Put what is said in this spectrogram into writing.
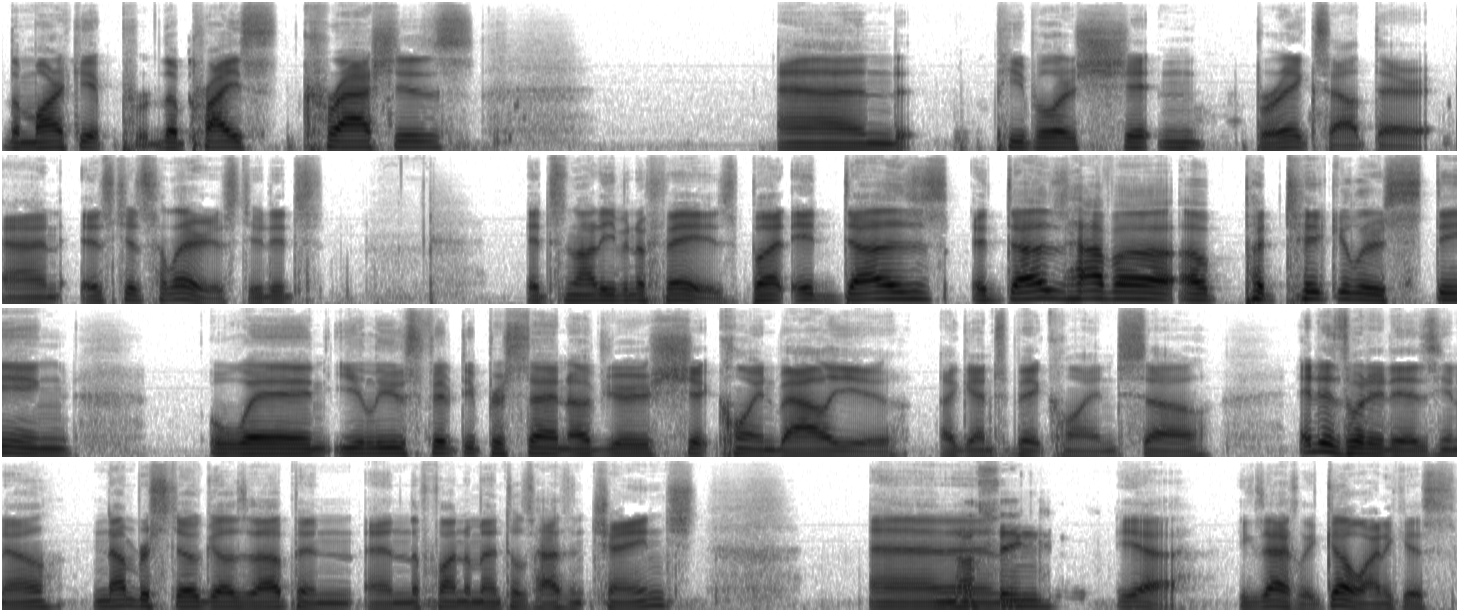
The market, the price crashes, and people are shitting bricks out there, and it's just hilarious, dude. It's it's not even a phase, but it does it does have a, a particular sting when you lose fifty percent of your shitcoin value against Bitcoin. So it is what it is, you know. Number still goes up, and and the fundamentals hasn't changed. And Nothing. Yeah, exactly. Go, Einicus.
